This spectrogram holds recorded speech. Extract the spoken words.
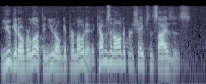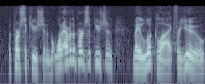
you get overlooked and you don't get promoted. It comes in all different shapes and sizes, the persecution. But whatever the persecution may look like for you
